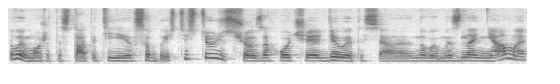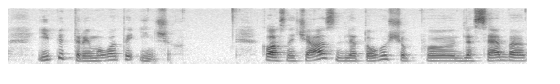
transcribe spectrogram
ви можете стати тією особистістю, що захоче ділитися новими знаннями і підтримувати інших. Класний час для того, щоб е, для себе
